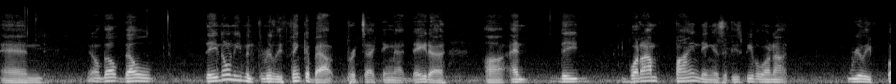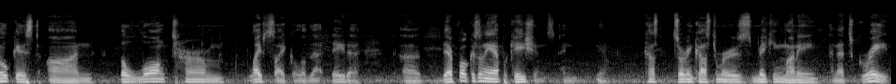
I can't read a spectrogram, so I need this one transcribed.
and you know, they'll they'll they don't even really think about protecting that data, uh, and they what I'm finding is that these people are not really focused on the long-term life cycle of that data. Uh, they're focused on the applications and you know serving customers, making money, and that's great.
